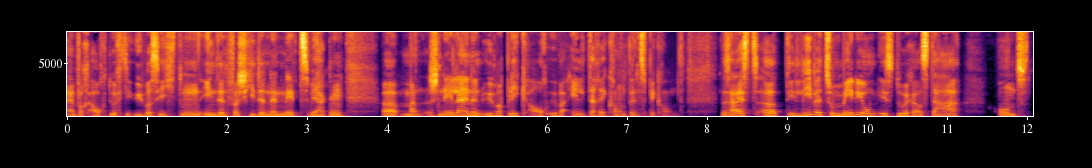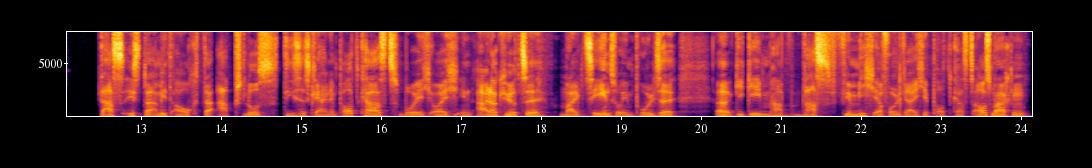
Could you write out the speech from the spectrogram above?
einfach auch durch die Übersichten in den verschiedenen Netzwerken äh, man schneller einen Überblick auch über ältere Contents bekommt. Das heißt, äh, die Liebe zum Medium ist durchaus da und das ist damit auch der Abschluss dieses kleinen Podcasts, wo ich euch in aller Kürze mal zehn so Impulse äh, gegeben habe, was für mich erfolgreiche Podcasts ausmachen.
